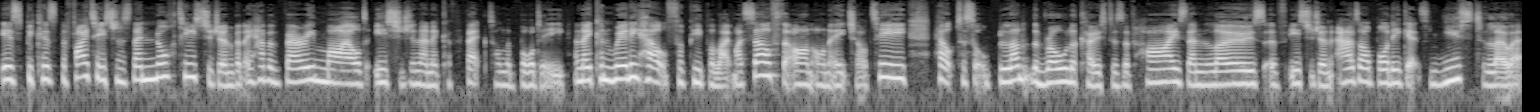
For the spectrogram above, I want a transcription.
is because the phytoestrogens, they're not estrogen, but they have a very mild estrogenic effect on the body. And they can really help for people like myself that aren't on HRT, help to sort of blunt the roller coasters of highs and lows of estrogen as our body gets used to lower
